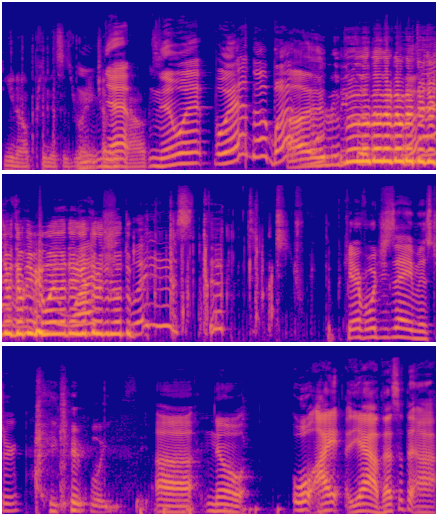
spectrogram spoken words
you know penises were in each other's Yeah. mouths. No what? What the what? Uh, What? What? What is- Be careful what you say, Mister. Be careful what you say. Uh, no. Well, I yeah, that's the thing. I,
